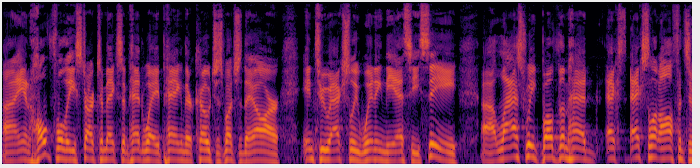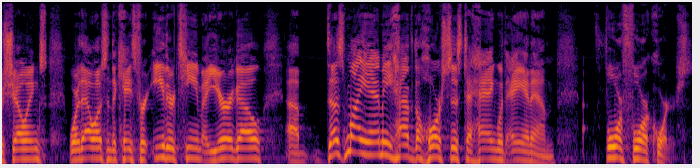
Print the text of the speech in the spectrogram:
uh, and hopefully start to make some headway, paying their coach as much as they are into actually winning the SEC. Uh, last week, both of them had ex- excellent offensive showings, where that wasn't the case for either team a year ago. Uh, does Miami have the horses to hang with A&M for four quarters?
